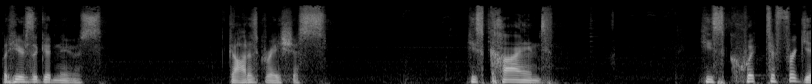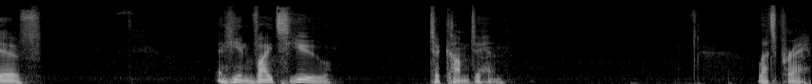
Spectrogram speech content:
But here's the good news God is gracious, He's kind, He's quick to forgive, and He invites you to come to Him. Let's pray.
